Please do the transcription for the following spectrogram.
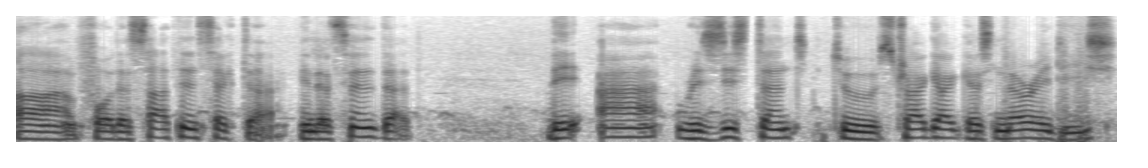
uh, for the southern sector in the sense that they are resistant to Striga gesnerioides,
